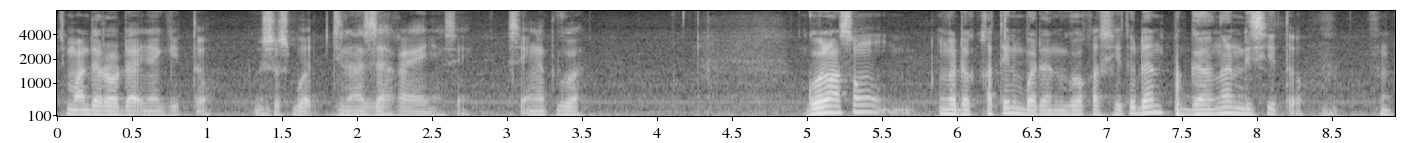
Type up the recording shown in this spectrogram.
cuma ada rodanya gitu. Khusus buat jenazah kayaknya sih seingat gue gue langsung ngedekatin badan gue ke situ dan pegangan di situ.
